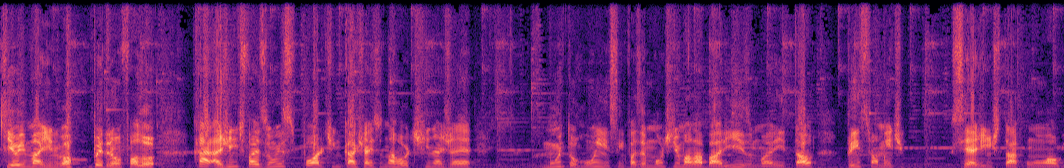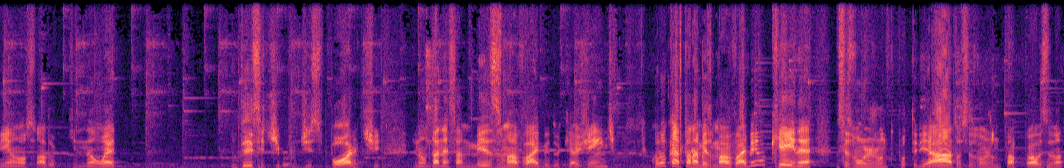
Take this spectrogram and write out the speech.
que eu imagino, igual o Pedrão falou, cara, a gente faz um esporte, encaixar isso na rotina já é muito ruim, tem que fazer um monte de malabarismo aí e tal, principalmente se a gente tá com alguém ao nosso lado que não é desse tipo de esporte, que não tá nessa mesma vibe do que a gente, quando o cara tá na mesma vibe, é ok, né? Vocês vão junto pro triatlo, vocês vão junto pra prova, vocês vão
